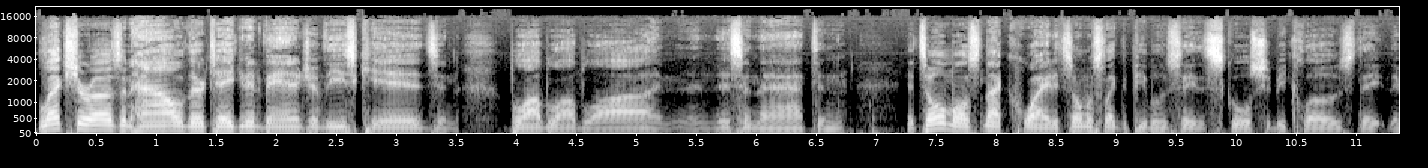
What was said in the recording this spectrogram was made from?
lecture us on how they're taking advantage of these kids and blah blah blah and, and this and that, and it's almost not quite. It's almost like the people who say the schools should be closed. They they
